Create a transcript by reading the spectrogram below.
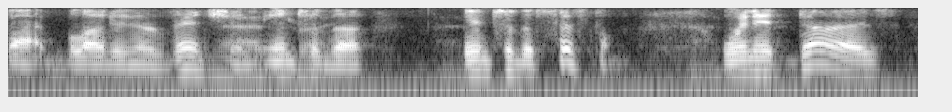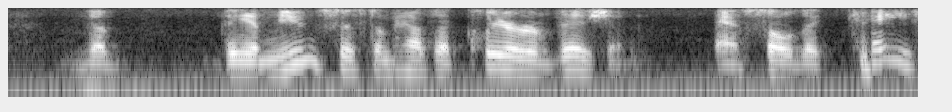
that blood intervention That's into right. the into the system. That's when right. it does, the the immune system has a clearer vision. And so the K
